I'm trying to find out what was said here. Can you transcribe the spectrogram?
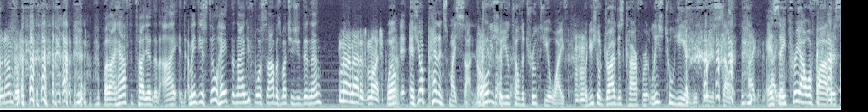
the number. but I have to tell you that I. I mean, do you still hate the '94 Saab as much as you did then? no, not as much. Well, as your penance, my son, not only shall you tell the truth to your wife, Mm-hmm. but you shall drive this car for at least two years before you sell it. I, And I- say three Our Fathers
